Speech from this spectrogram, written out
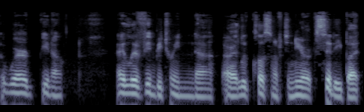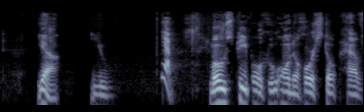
where you know I live in between, uh, or I live close enough to New York City. But yeah, you, Yeah. most people who own a horse don't have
